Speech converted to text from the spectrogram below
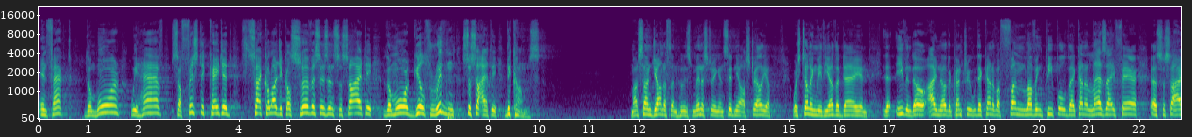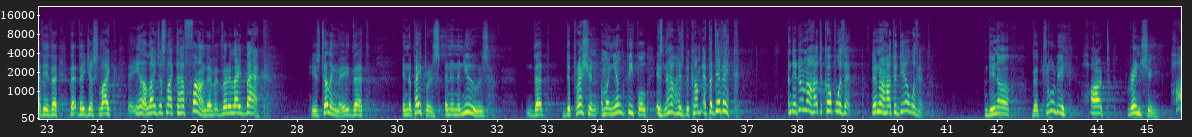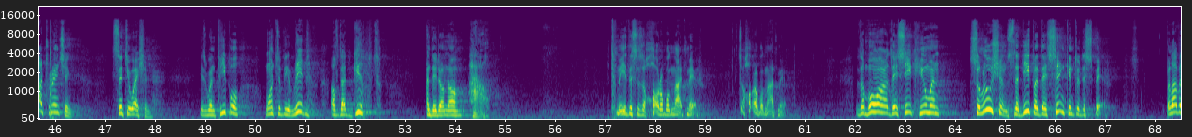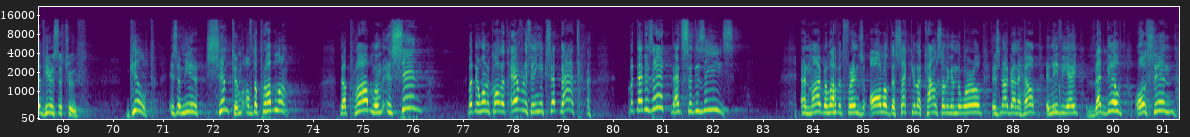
In fact, the more we have sophisticated psychological services in society, the more guilt ridden society becomes. My son Jonathan, who's ministering in Sydney, Australia, was telling me the other day and that even though I know the country, they're kind of a fun loving people, they're kind of laissez faire uh, society, that they just like, you know, like, just like to have fun. They're very laid back. He was telling me that in the papers and in the news that depression among young people is now has become epidemic. And they don't know how to cope with it. They don't know how to deal with it. Do you know the truly heart wrenching, heart wrenching situation is when people want to be rid of that guilt and they don't know how. To me, this is a horrible nightmare. It's a horrible nightmare. The more they seek human solutions, the deeper they sink into despair. Beloved, here's the truth guilt is a mere symptom of the problem. The problem is sin. But they want to call it everything except that. but that is it. That's a disease. And my beloved friends, all of the secular counseling in the world is not going to help alleviate that guilt or sin.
